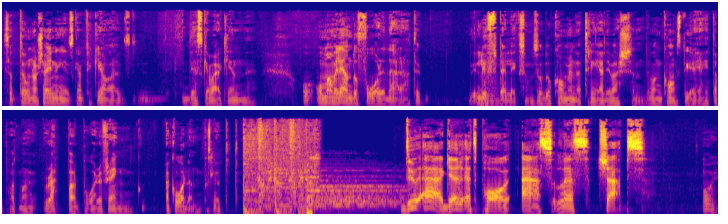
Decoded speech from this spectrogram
Så att tonartshöjningen ska, tycker jag, det ska verkligen... Och, och man vill ändå få det där att det lyfter liksom. Så då kommer den där tredje versen. Det var en konstig grej jag hittade på, att man rappar på refrängackorden på slutet. Du äger ett par assless chaps. Oj.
